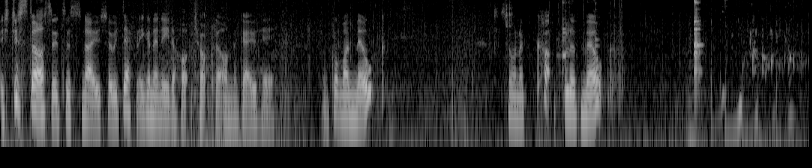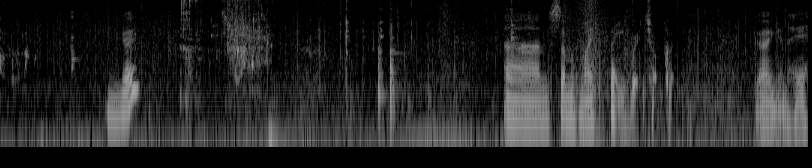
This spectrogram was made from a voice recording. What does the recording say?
It's just started to snow, so we're definitely going to need a hot chocolate on the go here. I've got my milk. So I want a cup full of milk. There you go. And some of my favourite chocolate going in here.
